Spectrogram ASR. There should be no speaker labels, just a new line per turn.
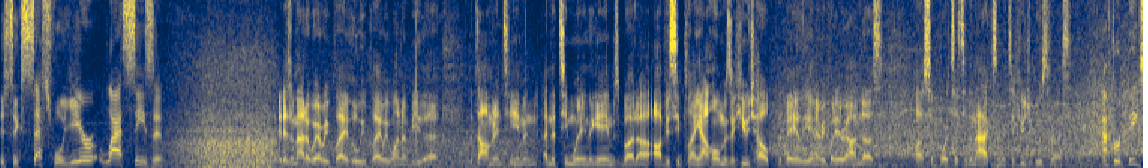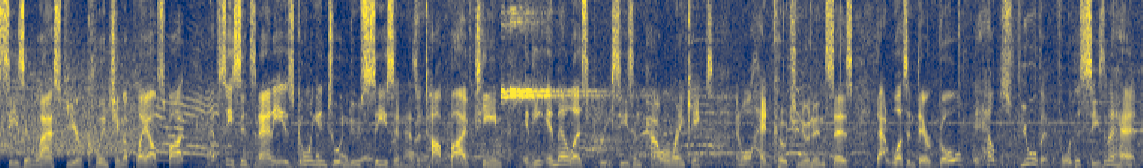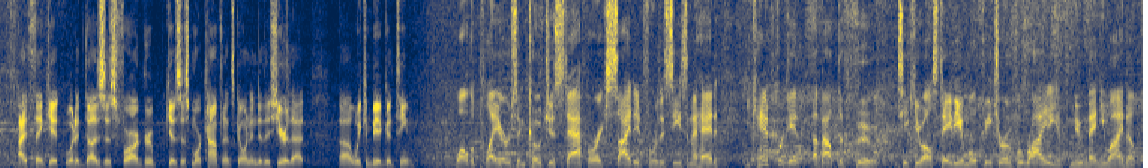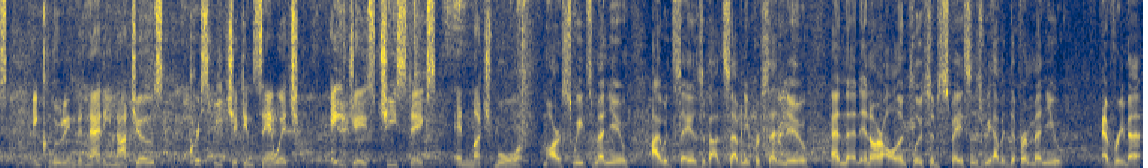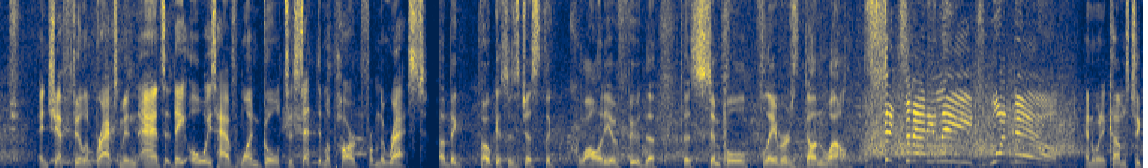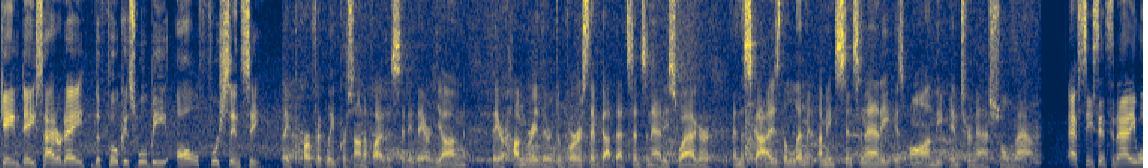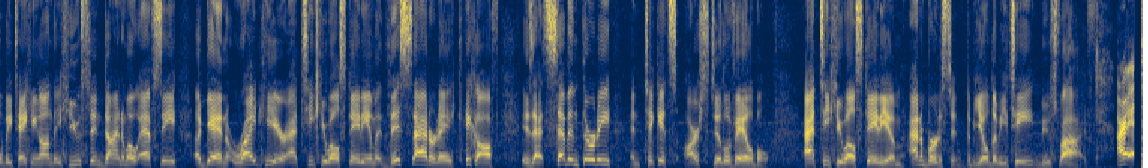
a successful year last season.
It doesn't matter where we play, who we play. We want to be the, the dominant team and, and the team winning the games. But uh, obviously, playing at home is a huge help. The Bailey and everybody around us uh, supports us to the max, and it's a huge boost for us.
After a big season last year, clinching a playoff spot, FC Cincinnati is going into a new season as a top five team in the MLS preseason power rankings. And while head coach Noonan says that wasn't their goal, it helps fuel them for the season ahead.
I think it what it does is for our group gives us more confidence going into this year that uh, we can be a good team.
While the players and coaches staff are excited for the season ahead, you can't forget about the food. TQL Stadium will feature a variety of new menu items, including the Natty Nachos, crispy chicken sandwich, AJ's cheesesteaks, and much more.
Our sweets menu, I would say, is about 70% new. And then in our all inclusive spaces, we have a different menu every match.
And Chef Philip Braxman adds they always have one goal to set them apart from the rest.
A big focus is just the quality of food, the, the simple flavors done well.
Cincinnati leads 1 0. And when it comes to game day Saturday, the focus will be all for Cincy.
They perfectly personify the city. They are young, they are hungry, they're diverse, they've got that Cincinnati swagger, and the sky's the limit. I mean, Cincinnati is on the international map.
FC Cincinnati will be taking on the Houston Dynamo FC again right here at TQL Stadium this Saturday. Kickoff is at 7:30 and tickets are still available. At TQL Stadium, Adam Burniston, WLWT News 5.
All right.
